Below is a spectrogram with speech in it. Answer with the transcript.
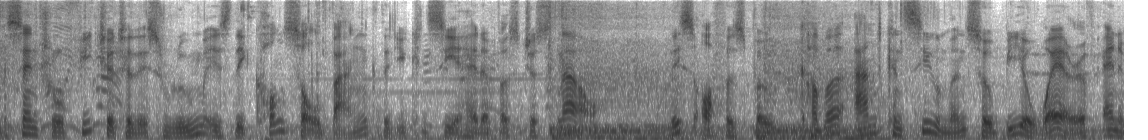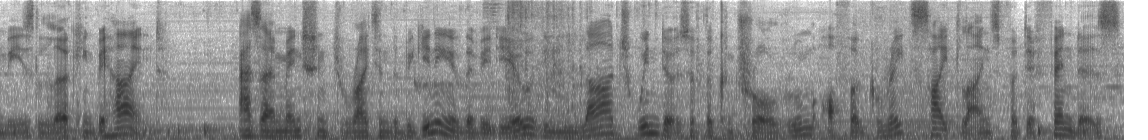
The central feature to this room is the console bank that you can see ahead of us just now. This offers both cover and concealment, so be aware of enemies lurking behind. As I mentioned right in the beginning of the video, the large windows of the control room offer great sightlines for defenders,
